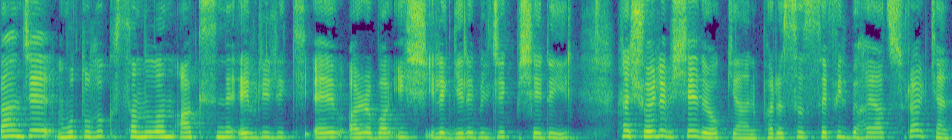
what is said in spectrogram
Bence mutluluk sanılanın aksine evlilik, ev, araba, iş ile gelebilecek bir şey değil. Ha şöyle bir şey de yok yani parasız, sefil bir hayat sürerken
